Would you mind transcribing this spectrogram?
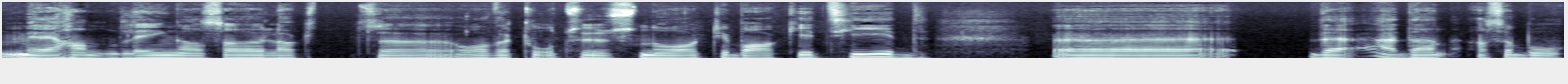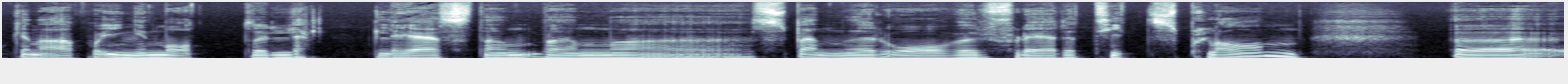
med handling, altså lagt uh, over 2000 år tilbake i tid. Det er den, altså boken er på ingen måte lettlest. Den, den uh, spenner over flere tidsplan. Uh,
